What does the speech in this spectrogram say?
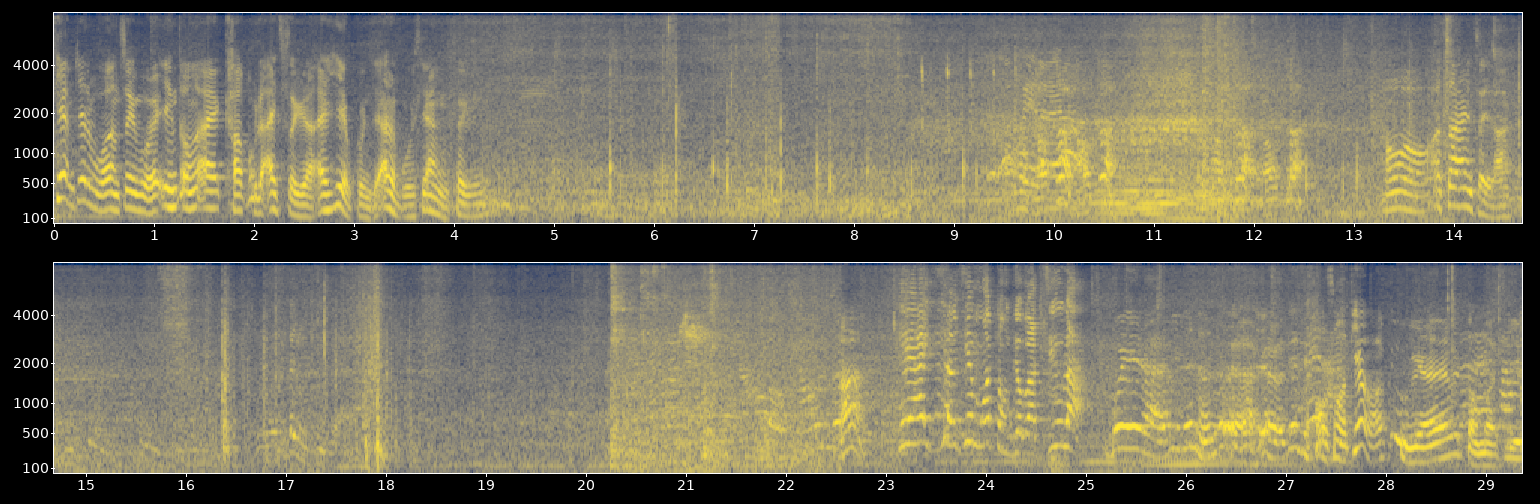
忝这个无通做，无运动爱脚骨爱做啊，爱歇困者，啊就无啥通做。好个好个好个好个，哦，啊怎样做人？啊，你爱小心我动着目睭啦！袂啦，你这两个啊，这是好山跳啊久嘅，要动目睭。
